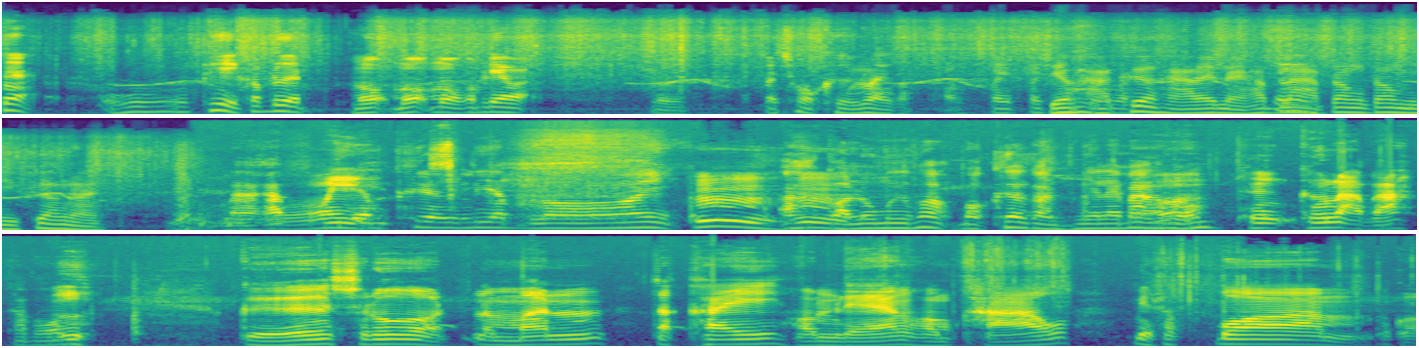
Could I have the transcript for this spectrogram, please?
เนี่ยโอ้เพ่กับเลือดเหมาะเหมาะเหมาะกับเรียวอะเออไปโชว์เครื่องหน่อยก่อนเอาไปไปโชเดี๋ยวหาหน่เครื่องหาอะไรหน่อยครับลาบต้องต้องมีเครื่องหน่อย มาครับโอ้ย เตรียมเครื่องเรียบร้อยอืมอะมก่อนลงมือพ่อบอกเครื่องก่อนมีอะไรบ้างครับผม เครื่องเครื่องลาบกะครับผม นี่เกลือชูรสน้ำมันตะไคร้หอมแดงหอมขาวเมีผักป้อมแล้วก็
